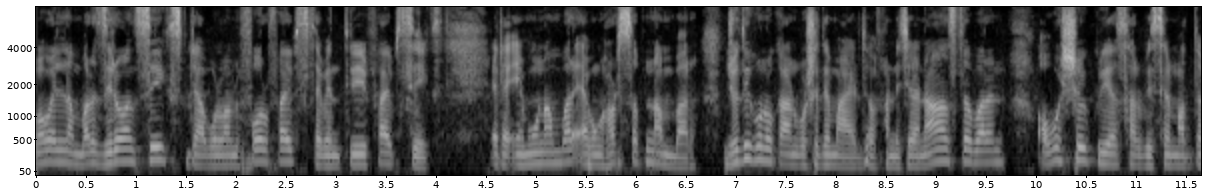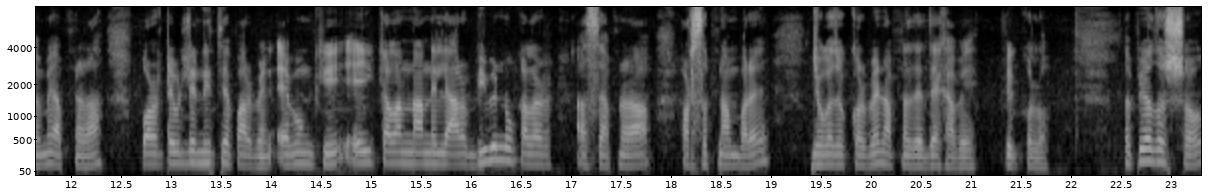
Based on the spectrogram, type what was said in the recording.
Mobile number zero one six, double one four five seven three five six. এটা এমও নাম্বার এবং হোয়াটসঅ্যাপ নাম্বার। যদি কোনো কারণবশতে মায়ের দেওয়া ফার্নিচারে না আসতে পারেন, অবশ্যই কুরিয়ার সার্ভিসের মাধ্যমে আপনারা পড়ার টেবিলটি নিতে পারবেন এবং কি এই কালার না নিলে আরও বিভিন্ন কালার আছে, আপনারা হোয়াটসঅ্যাপ নাম্বারে যোগাযোগ করবেন, আপনাদের দেখাবে পিকগুলো তো প্রিয় দর্শক,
